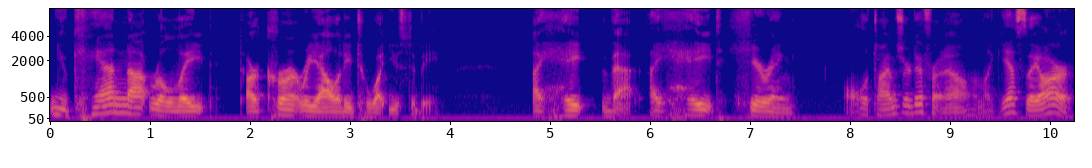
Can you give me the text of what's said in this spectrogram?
You cannot relate our current reality to what used to be. I hate that. I hate hearing all the times are different now. I'm like, yes, they are.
